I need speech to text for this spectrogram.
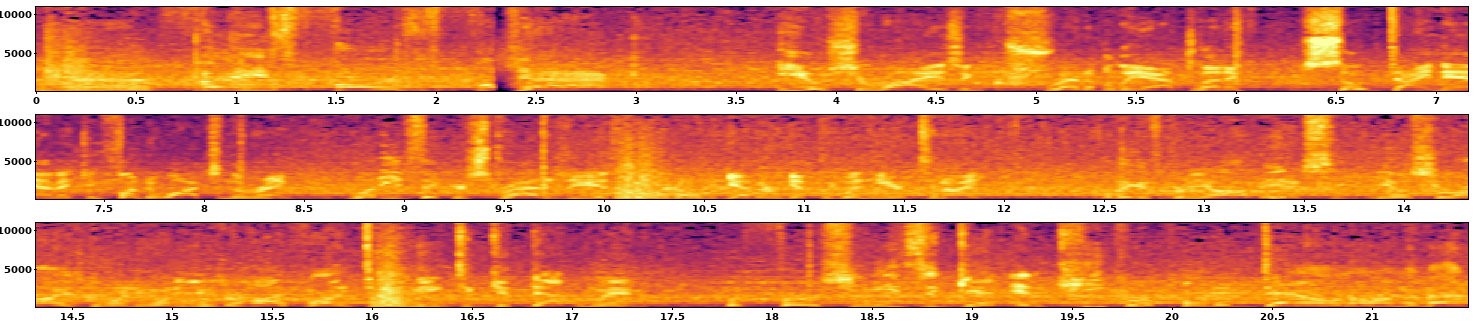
And face first, Jack. Io Shirai is incredibly athletic, so dynamic and fun to watch in the ring. What do you think her strategy is to put it all together and get the win here tonight? I think it's pretty obvious. Io Shirai is going to want to use her high-flying technique to get that win. But first, she needs to get and keep her opponent down on the mat.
